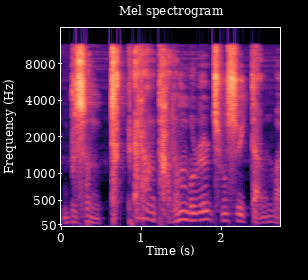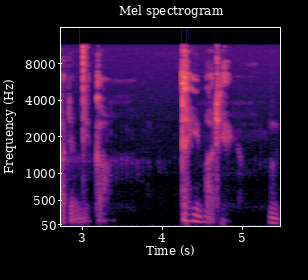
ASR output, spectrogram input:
무슨 특별한 다른 물을 줄 수 있다는 말입니까? 네, 이 말이에요. 음.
